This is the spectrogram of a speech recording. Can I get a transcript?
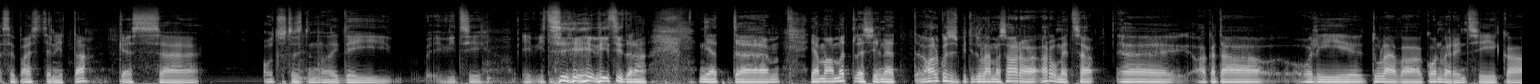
Sebastianita, kes äh, otsustasid, et nad ei, ei viitsi, ei viitsi, ei viitsi täna. nii et äh, ja ma mõtlesin, et alguses pidi tulema Saara Arumetsa äh,, aga ta oli tuleva konverentsiga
